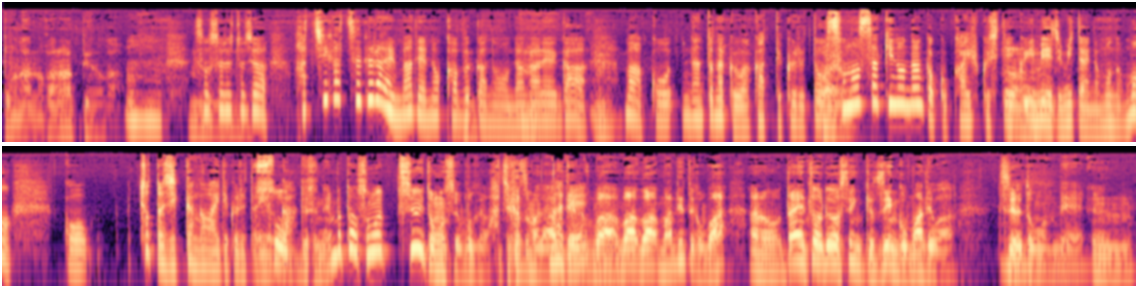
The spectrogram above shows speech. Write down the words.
どうなるのかなっていうのが。うん。そうすると、じゃあ、8月ぐらいまでの株価の流れが、うん。まあ、こう、なんとなく分かってくると、はい。その先のなんかこう、回復していくイメージみたいなものも、こう、ちょっと実感が湧いてくるというか。そうですね、またその強いと思うんですよ、僕は8月まである程度。は、わわまでというかわあの、大統領選挙前後までは強いと思うんで、うん。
